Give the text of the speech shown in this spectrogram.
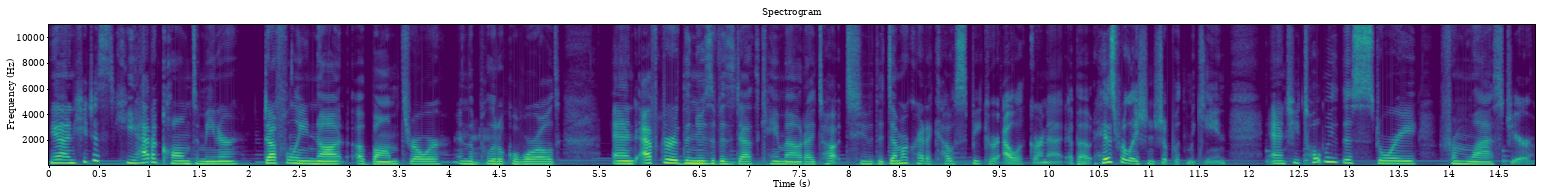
Yeah, and he just he had a calm demeanor. Definitely not a bomb thrower in the mm political world. And after the news of his death came out, I talked to the Democratic House Speaker Alec Garnett about his relationship with McKean. And he told me this story from last year.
